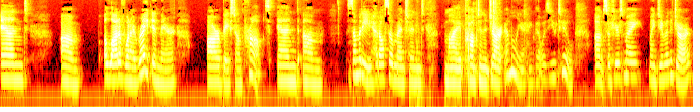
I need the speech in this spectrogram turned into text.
And um, a lot of what I write in there are based on prompts. And um, somebody had also mentioned my prompt in a jar. Emily, I think that was you too. Um, so here's my, my Jim in a jar.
